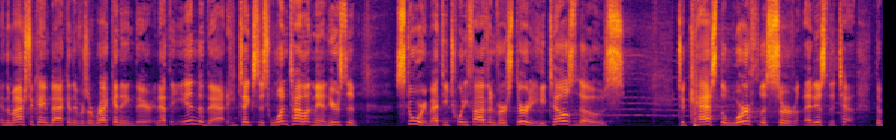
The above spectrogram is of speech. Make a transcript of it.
And the master came back, and there was a reckoning there. And at the end of that, he takes this one talent man. Here's the story Matthew 25 and verse 30. He tells those to cast the worthless servant, that is, the, the,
